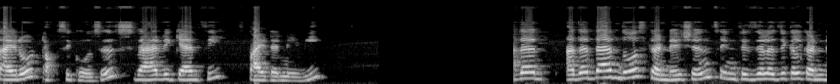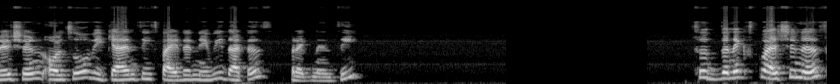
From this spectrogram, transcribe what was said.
thyrotoxicosis where we can see spider naevi. Other, other than those conditions, in physiological condition also we can see spider naevi that is pregnancy. So the next question is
